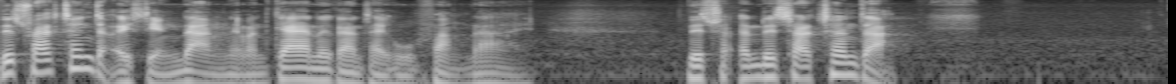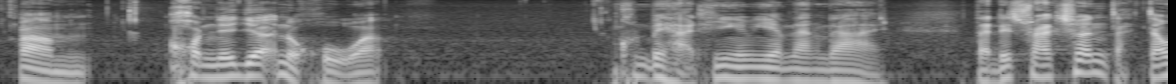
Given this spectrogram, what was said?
distraction จากไอเสียงดังเนี่ยมันแก้ด้วยการใส่หูฟังได้ distraction จากคนเยอะๆหนวกหู คุณไปหาที่เงียบๆนั่งได้ แต่ distraction จากเจ้า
